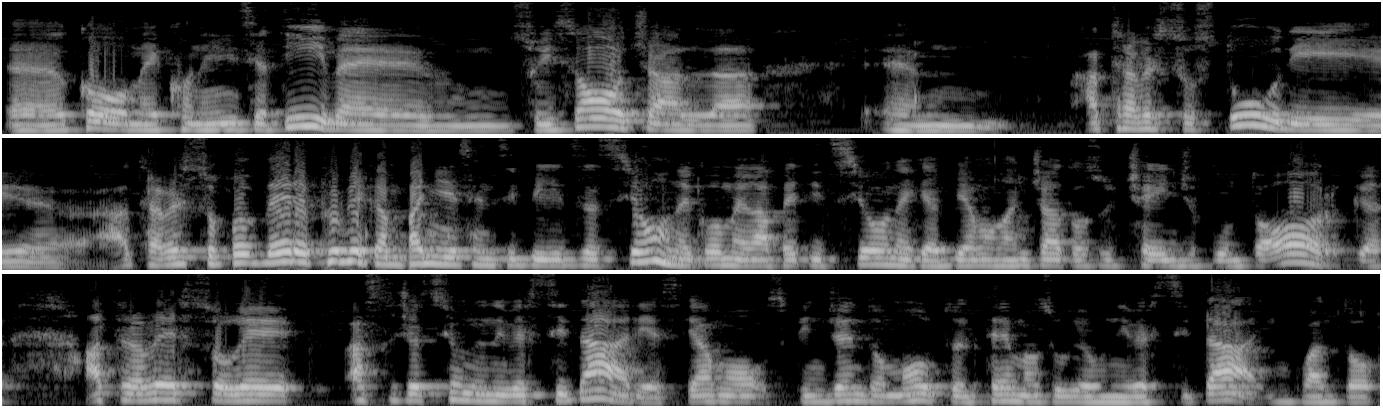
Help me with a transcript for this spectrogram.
eh, come con iniziative mh, mm, sui social, ehm, attraverso studi, attraverso vere e proprie campagne di sensibilizzazione come la petizione che abbiamo lanciato su change.org, attraverso le associazioni universitarie, stiamo spingendo molto il tema sulle università in quanto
